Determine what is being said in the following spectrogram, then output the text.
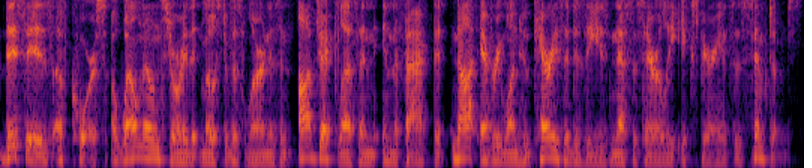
This is, of course, a well known story that most of us learn as an object lesson in the fact that not everyone who carries a disease necessarily experiences symptoms.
